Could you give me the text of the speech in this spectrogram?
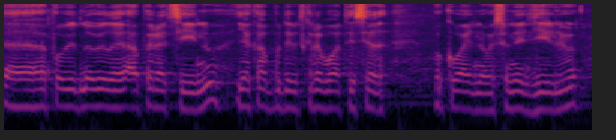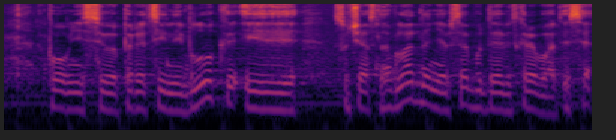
е, повідновили операційну, яка буде відкриватися буквально ось у неділю. Повністю операційний блок і сучасне обладнання, все буде відкриватися.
